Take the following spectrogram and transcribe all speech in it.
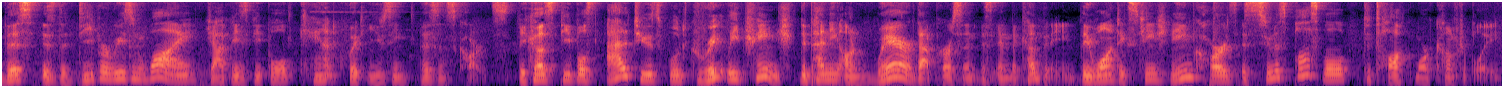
This is the deeper reason why Japanese people can't quit using business cards. Because people's attitudes will greatly change depending on where that person is in the company. They want to exchange name cards as soon as possible to talk more comfortably.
